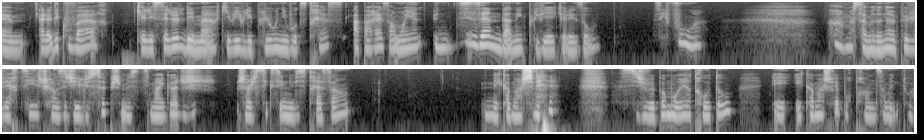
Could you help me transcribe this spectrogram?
Euh, elle a découvert que les cellules des mères qui vivent les plus hauts niveaux de stress apparaissent en moyenne une dizaine d'années plus vieilles que les autres. C'est fou, hein? Ah, moi, ça m'a donné un peu le vertige quand j'ai lu ça, puis je me suis dit, my God, je, je sais que c'est une vie stressante, mais comment je fais si je veux pas mourir trop tôt? Et, comment je fais pour prendre soin de toi,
